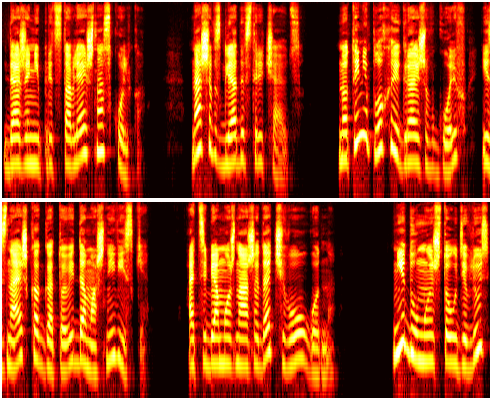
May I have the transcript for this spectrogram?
Даже не представляешь, насколько. Наши взгляды встречаются. Но ты неплохо играешь в гольф и знаешь, как готовить домашние виски. От тебя можно ожидать чего угодно. Не думаю, что удивлюсь,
